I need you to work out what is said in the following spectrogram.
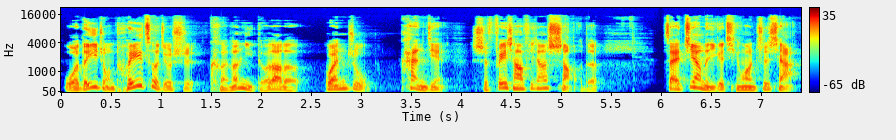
我的一种推测就是，可能你得到的关注、看见是非常非常少的。在这样的一个情况之下，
